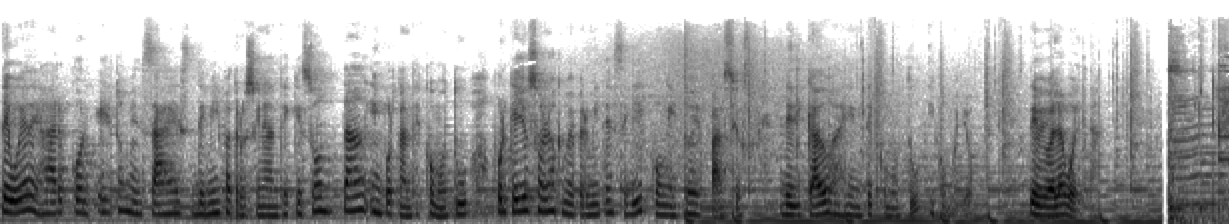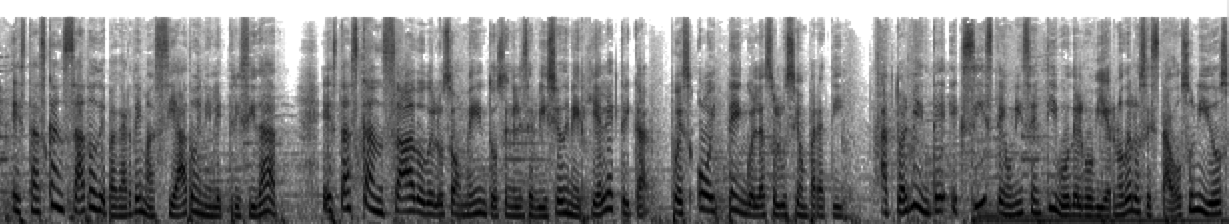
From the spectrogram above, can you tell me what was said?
te voy a dejar con estos mensajes de mis patrocinantes que son tan importantes como tú, porque ellos son los que me permiten seguir con estos espacios dedicados a gente como tú y como yo. Te veo a la vuelta. ¿Estás cansado de pagar demasiado en electricidad? ¿Estás cansado de los aumentos en el servicio de energía eléctrica? Pues hoy tengo la solución para ti. Actualmente existe un incentivo del gobierno de los Estados Unidos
